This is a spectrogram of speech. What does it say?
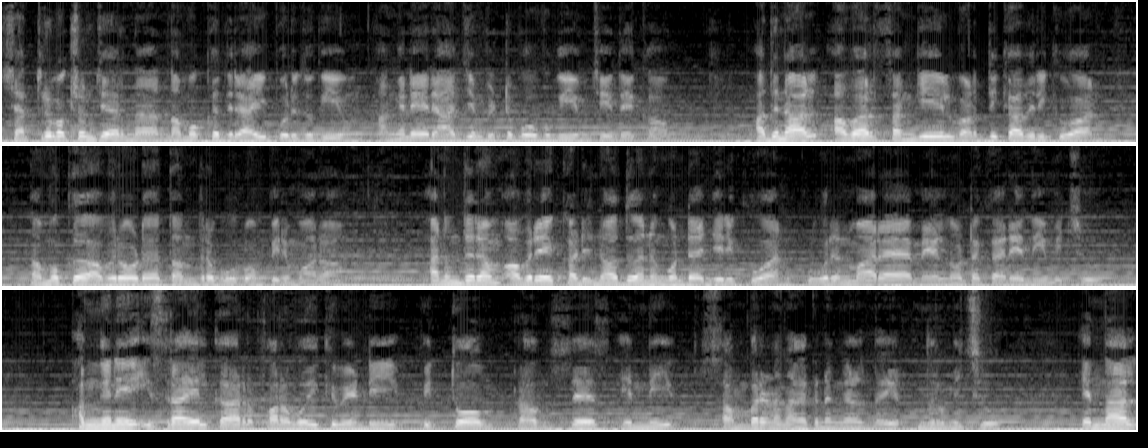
ശത്രുപക്ഷം ചേർന്ന് നമുക്കെതിരായി പൊരുതുകയും അങ്ങനെ രാജ്യം വിട്ടുപോവുകയും ചെയ്തേക്കാം. അതിനാൽ അവർ സംഖ്യയിൽ വർദ്ധിക്കാതിരിക്കുവാൻ നമുക്ക് അവരോട് തന്ത്രപൂർവം പെരുമാറാം. അനന്തരം അവരെ കഠിനാധ്വാനം കൊണ്ട് ഞെരുക്കുവാൻ ക്രൂരന്മാരായ മേൽനോട്ടക്കാരെ നിയമിച്ചു. അങ്ങനെ ഇസ്രായേൽക്കാർ ഫറവോയ്ക്ക് വേണ്ടി പിത്തോം റംസേസ് എന്നീ സംഭരണ നഗരങ്ങൾ നിർമ്മിച്ചു. എന്നാൽ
